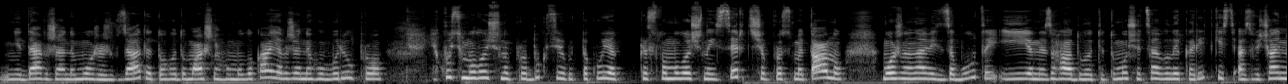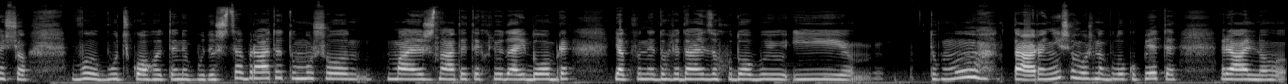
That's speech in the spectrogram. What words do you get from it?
ніде вже не можеш взяти того домашнього молока. Я вже не говорю про якусь молочну продукцію, таку як кисломолочний сир чи про сметану можна навіть забути і не згадувати, тому що це велика рідкість. А звичайно, що в будь-кого ти не будеш це брати, тому що маєш знати тих людей добре, як вони доглядають за худобою і. Тому та раніше можна було купити реально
